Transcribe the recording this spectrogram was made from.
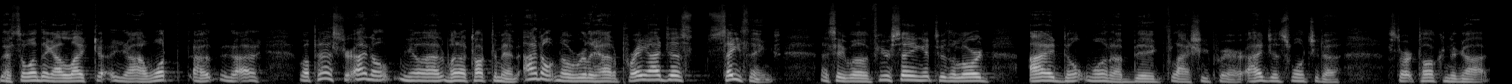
That's the one thing I like. Uh, you know, I want. Uh, I, well, Pastor, I don't. You know, I, when I talk to men, I don't know really how to pray. I just say things. I say, well, if you're saying it to the Lord, I don't want a big flashy prayer. I just want you to start talking to God.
